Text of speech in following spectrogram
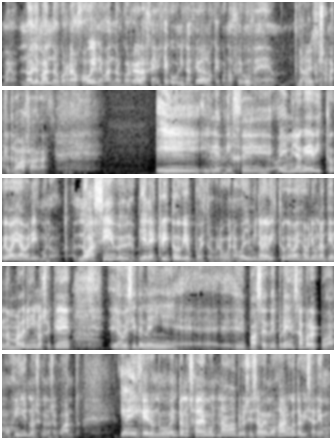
Bueno, no le mando el correo a Huawei, le mando el correo a la agencia de comunicación, a los que conocemos de, de las personas que trabajan ahí. Y, y les dije, oye, mira que he visto que vais a abrir, bueno, no así, bien escrito, bien puesto, pero bueno, oye, mira que he visto que vais a abrir una tienda en Madrid, no sé qué, eh, a ver si tenéis eh, eh, pases de prensa para que podamos ir, no sé qué, no sé cuánto. Y me dijeron, de momento no sabemos nada, pero si sabemos algo te avisaremos.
